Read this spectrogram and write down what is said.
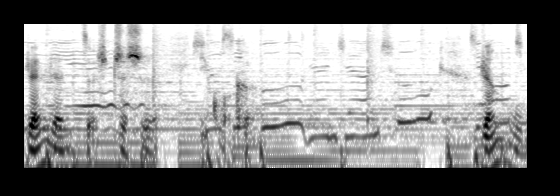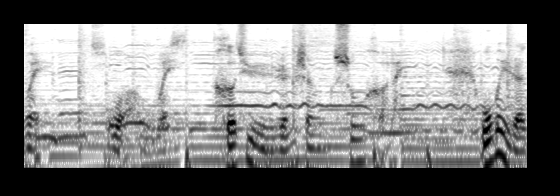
人人则只是一过客。人无畏，我无畏，何惧人生疏和累？无畏人，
